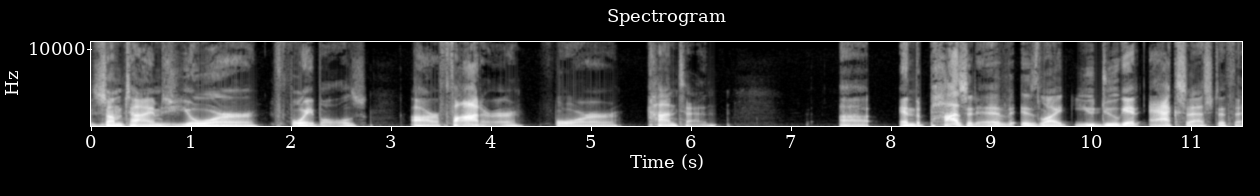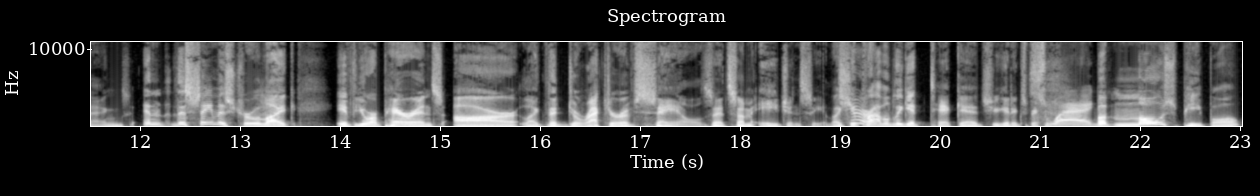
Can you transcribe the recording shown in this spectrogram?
Sometimes your foibles are fodder for content. Uh, and the positive is like you do get access to things. And the same is true like if your parents are like the director of sales at some agency. Like you probably get tickets, you get experience. Swag. But most people,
